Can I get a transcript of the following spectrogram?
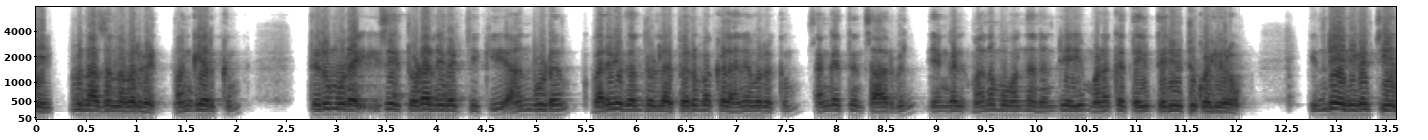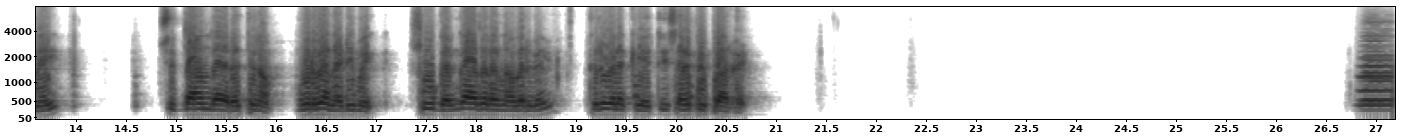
கச்சேரி குருநாதன் அவர்கள் பங்கேற்கும் திருமுறை இசை தொடர் நிகழ்ச்சிக்கு அன்புடன் வருகை தந்துள்ள பெருமக்கள் அனைவருக்கும் சங்கத்தின் சார்பில் எங்கள் மனமுவந்த நன்றியையும் வணக்கத்தையும் தெரிவித்துக் கொள்கிறோம் இன்றைய நிகழ்ச்சியினை சித்தாந்த ரத்தினம் முருகன் அடிமை சு கங்காதரன் அவர்கள் திருவிளக்கு ஏற்றி சிறப்பிப்பார்கள் you.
